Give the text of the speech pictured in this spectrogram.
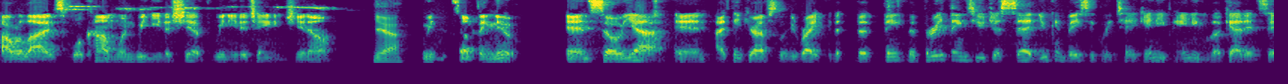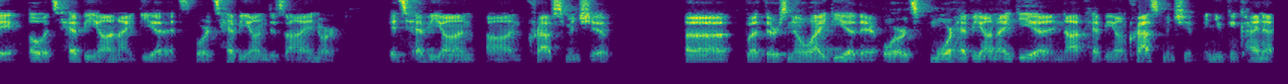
our lives will come when we need a shift we need a change you know? Yeah. we need something new. And so yeah and i think you're absolutely right. The, the thing the three things you just said you can basically take any painting look at it and say oh it's heavy on idea it's or it's heavy on design or it's heavy on on craftsmanship uh, but there's no idea there or it's more heavy on idea and not heavy on craftsmanship and you can kind of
